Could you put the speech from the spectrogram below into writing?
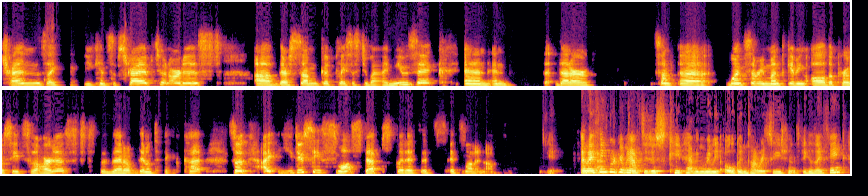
trends like you can subscribe to an artist. Uh, there's some good places to buy music and and th- that are some uh, once every month giving all the proceeds to the artist they don't they don't take a cut. So i you do see small steps but it's it's it's not enough. Yeah and i think we're going to have to just keep having really open conversations because i think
